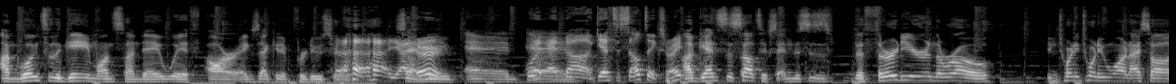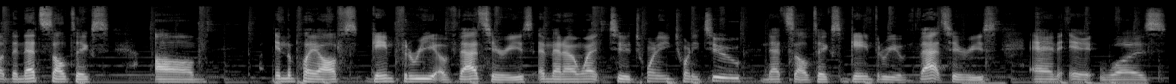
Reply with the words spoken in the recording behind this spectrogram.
I'm going to the game on Sunday with our executive producer yeah, I heard. And and, and uh, against the Celtics, right? against the Celtics, and this is the third year in the row. In 2021, I saw the Nets Celtics um, in the playoffs, game three of that series, and then I went to 2022 Nets Celtics, game three of that series, and it was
